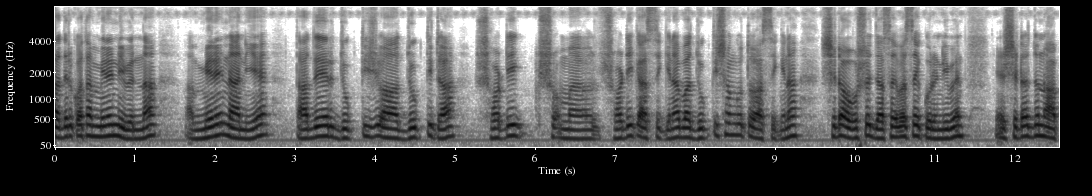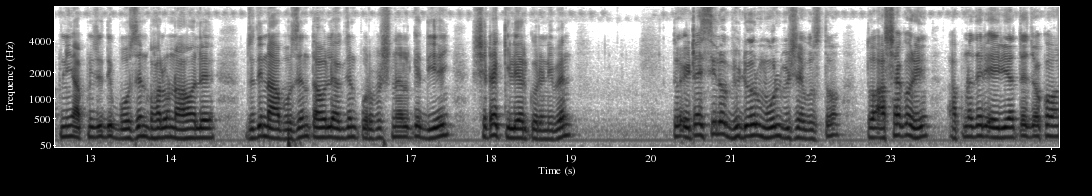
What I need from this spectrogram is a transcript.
তাদের কথা মেনে নেবেন না। মেনে না নিয়ে তাদের যুক্তি যুক্তিটা সঠিক সঠিক আছে কিনা বা যুক্তিসঙ্গত আছে কিনা, সেটা অবশ্যই যাচাই বাছাই করে নেবেন। সেটার জন্য আপনি আপনি যদি বোঝেন ভালো না হলে যদি না বোঝেন, তাহলে একজন প্রফেশনালকে দিয়েই সেটা ক্লিয়ার করে নেবেন। তো এটাই ছিল ভিডিওর মূল বিষয়বস্তু। তো আশা করি আপনাদের এরিয়াতে যখন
